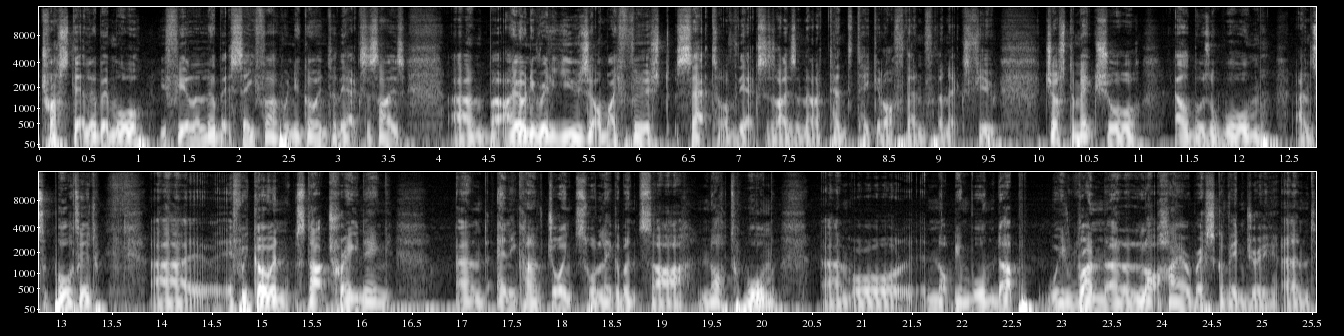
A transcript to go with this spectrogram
trust it a little bit more. You feel a little bit safer when you go into the exercise. Um, but I only really use it on my first set of the exercise, and then I tend to take it off then for the next few, just to make sure elbows are warm and supported. Uh, if we go and start training and any kind of joints or ligaments are not warm um, or not being warmed up, we run a lot higher risk of injury. And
